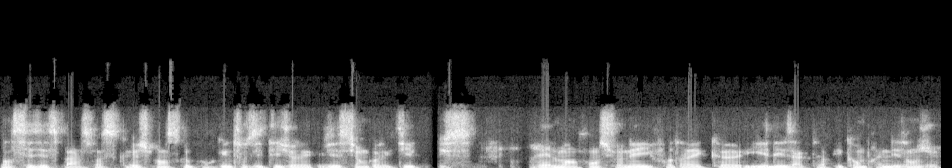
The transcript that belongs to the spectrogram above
dans ces espaces parce que je pense que pour qu'une société de gestion collective puisse réellement fonctionner, il faudrait qu'il y ait des acteurs qui comprennent les enjeux.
